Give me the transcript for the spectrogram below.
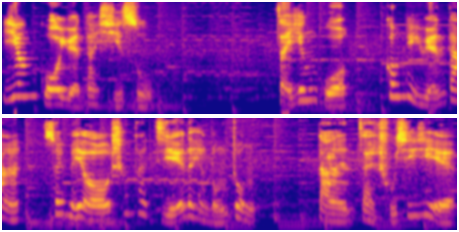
英国元旦习俗，在英国，公历元旦虽没有圣诞节那样隆重，但在除夕夜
